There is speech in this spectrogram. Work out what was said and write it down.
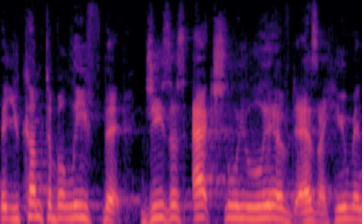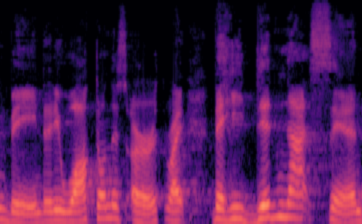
That you come to belief that Jesus actually lived as a human being, that he walked on this earth, right? That he did not sin,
